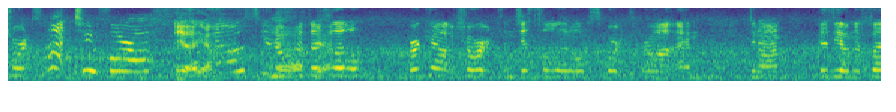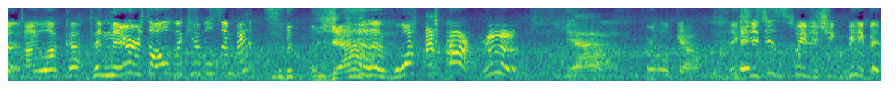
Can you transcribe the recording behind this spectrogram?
Shorts not too far off. Yeah, yeah. the house, you know, Yeah, with those yeah. little workout shorts and just a little sports bra. And, you know, I'm busy on the foot and I look up and there's all the kibbles and bits. Yeah. Yeah. Poor little gal. Like, Eh. she's just as sweet as she can be, but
